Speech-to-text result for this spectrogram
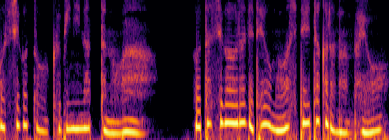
お仕事をクビになったのは私が裏で手を回していたからなんだよ。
